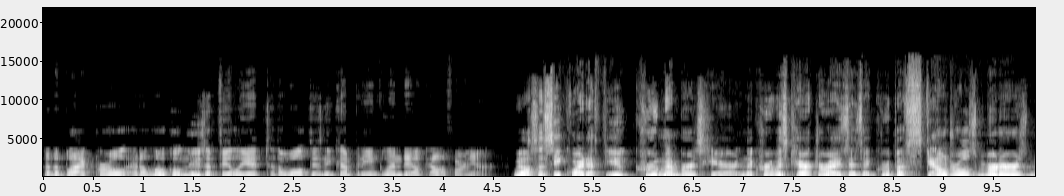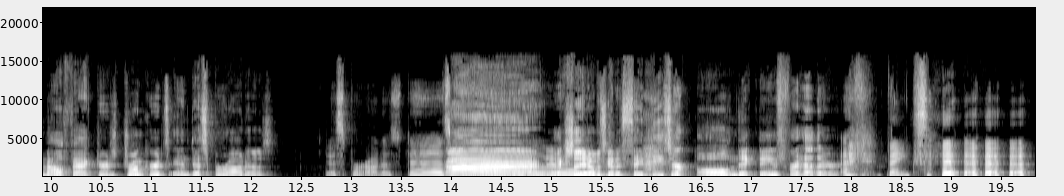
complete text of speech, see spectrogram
of the Black Pearl at a local news affiliate to the Walt Disney Company in Glendale, California. We also see quite a few crew members here, and the crew is characterized as a group of scoundrels, murderers, malefactors, drunkards, and desperados. Desperados. Ah! Desperados. And actually, I was going to say these are all nicknames for Heather. Thanks. At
